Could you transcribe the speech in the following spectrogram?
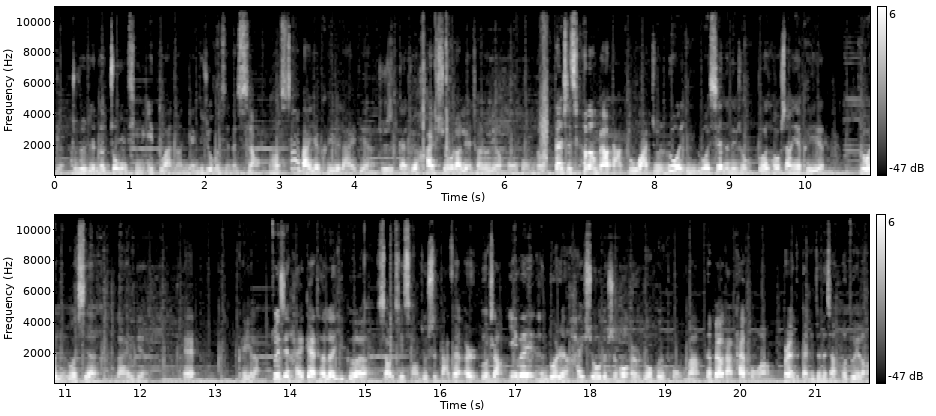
点，就是人的中庭一短呢，年纪就会显得小。然后下巴也可以来一点，就是感觉。害害羞了，脸上有点红红的，但是千万不要打多啊，就是若隐若现的那种。额头上也可以若隐若现来一点，哎，可以了。最近还 get 了一个小技巧，就是打在耳朵上，因为很多人害羞的时候耳朵会红嘛，但不要打太红啊，不然感觉真的像喝醉了。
